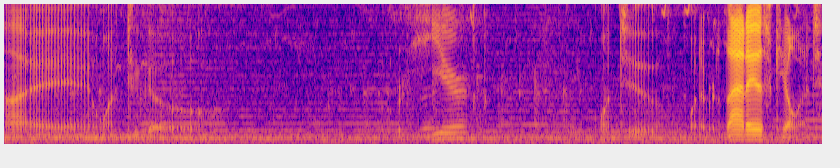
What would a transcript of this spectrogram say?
I here. One, two, whatever that is, kill it.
